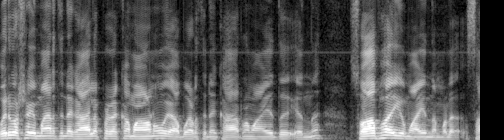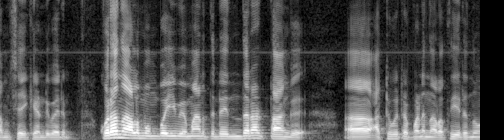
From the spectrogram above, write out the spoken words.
ഒരു വർഷം വിമാനത്തിന്റെ കാലപ്പഴക്കമാണോ ഈ അപകടത്തിന് കാരണമായത് എന്ന് സ്വാഭാവികമായും നമ്മൾ സംശയിക്കേണ്ടി വരും. കുറേ നാൾ മുമ്പ് ഈ വിമാനത്തിന്റെ ഇന്ധന ടാങ്ക് അറ്റകുറ്റപ്പണി നടത്തിയിരുന്നു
